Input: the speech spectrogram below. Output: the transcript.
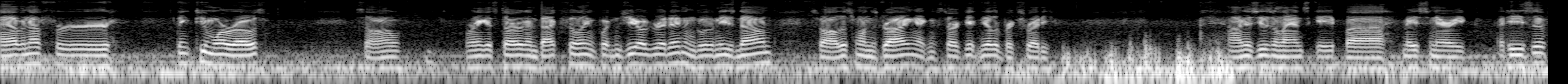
I have enough for I think two more rows. So we're gonna get started on backfilling putting geogrid in and gluing these down. So while this one's drying I can start getting the other bricks ready. I'm just using landscape uh, masonry adhesive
